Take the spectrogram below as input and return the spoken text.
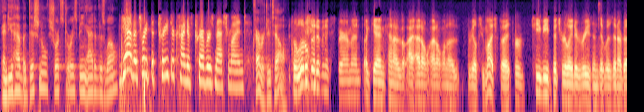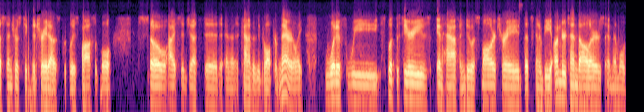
And do you have additional short stories being added as well? Yeah, that's right. The trades are kind of Trevor's mastermind. Trevor, do tell. It's a little bit of an experiment. Again, kind of I, I don't I don't want to reveal too much, but for TV pitch related reasons, it was in our best interest to get the trade out as quickly as possible. So I suggested, and then it kind of has evolved from there. Like, what if we split the series in half and do a smaller trade that's going to be under ten dollars, and then we'll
